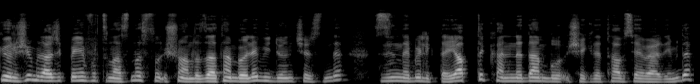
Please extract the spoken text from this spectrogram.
görüşüm birazcık beyin fırtınasında şu anda zaten böyle videonun içerisinde sizinle birlikte yaptık. Hani neden bu şekilde tavsiye verdiğimi de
